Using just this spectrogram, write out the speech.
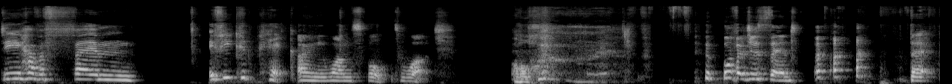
Do you have a f- um? If you could pick only one sport to watch, Oh, what I just said? that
